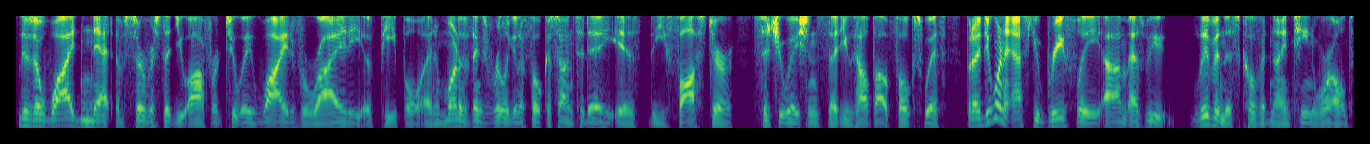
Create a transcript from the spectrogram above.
There's a wide net of service that you offer to a wide variety of people. And one of the things we're really going to focus on today is the foster situations that you help out folks with. But I do want to ask you briefly, um, as we live in this COVID 19 world,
